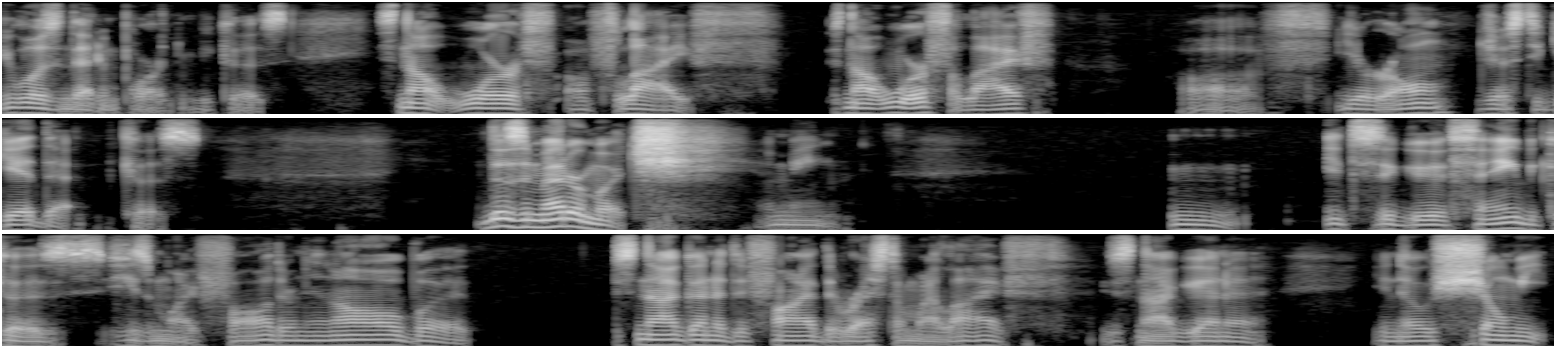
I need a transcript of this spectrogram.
it wasn't that important because it's not worth of life. It's not worth a life of your own just to get that because it doesn't matter much. I mean, mm, it's a good thing because he's my father and all, but it's not gonna define the rest of my life it's not gonna, you know, show me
